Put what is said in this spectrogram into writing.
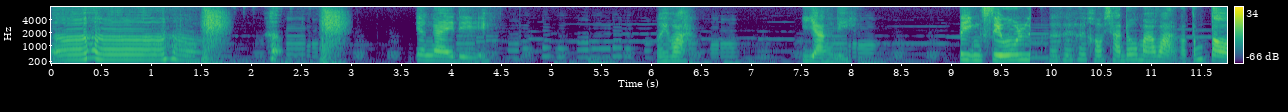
เออยังไงดี เฮ้ยว่ะอีกอยังนี่ติงซิลเฮ้ยเฮ้ยเฮ้ยเขาชาโดว์มาหวานเราต้องต่อ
